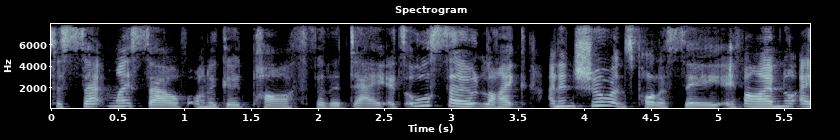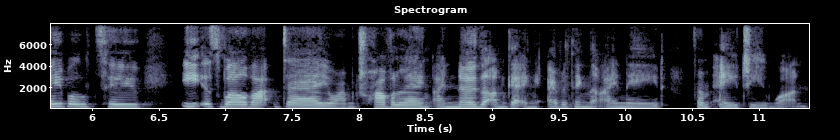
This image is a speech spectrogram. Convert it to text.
to set myself on a good path for the day. It's also like an insurance policy. If I'm not able to eat as well that day or I'm traveling, I know that I'm getting everything that I need from AG1.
